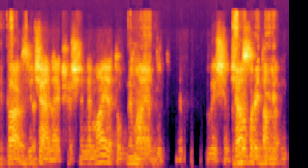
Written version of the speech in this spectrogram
Не Так, підскажете? звичайно, якщо ще немає, то Нема має ще. бути ближчим За часом. попередній Там рік.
